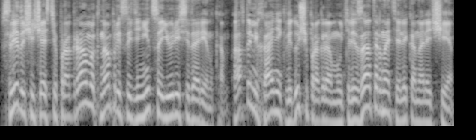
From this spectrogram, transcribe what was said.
В следующей части программы к нам присоединится Юрий Сидоренко, автомеханик, ведущий программы «Утилизатор» на телеканале ЧЕ.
